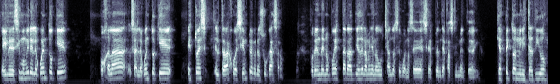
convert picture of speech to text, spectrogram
Y ahí le decimos, mire, le cuento que, ojalá, o sea, le cuento que esto es el trabajo de siempre, pero en su casa. Por ende, no puede estar a las 10 de la mañana duchándose, bueno, se, se desprende fácilmente de ahí. ¿Qué aspectos administrativos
